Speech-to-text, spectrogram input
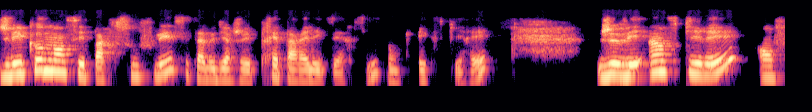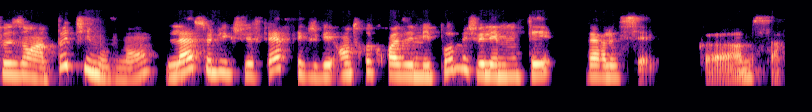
Je vais commencer par souffler, ça veut dire que je vais préparer l'exercice, donc expirer. Je vais inspirer en faisant un petit mouvement. Là, celui que je vais faire, c'est que je vais entrecroiser mes paumes et je vais les monter vers le ciel, comme ça.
